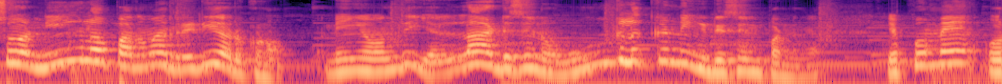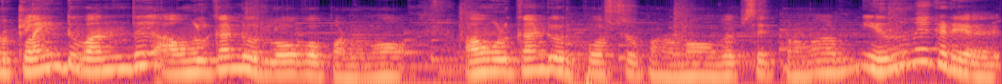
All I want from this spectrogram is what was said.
ஸோ நீங்களும் பார்த்த அந்த மாதிரி ரெடியாக இருக்கணும். நீங்கள் வந்து எல்லா டிசைனும் உங்களுக்கு நீங்கள் டிசைன் பண்ணுங்கள் எப்போவுமே ஒரு கிளைண்ட் வந்து அவங்களுக்காண்டி ஒரு லோகோ பண்ணணும் அவங்களுக்காண்டி ஒரு போஸ்டர் பண்ணணும் வெப்சைட் பண்ணணும் அப்படின்னு எதுவுமே கிடையாது.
